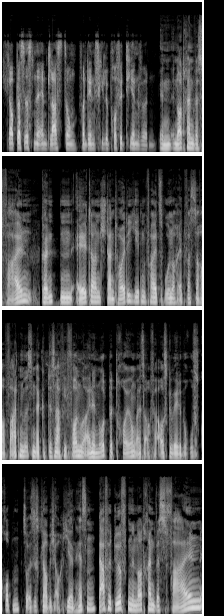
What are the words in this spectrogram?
Ich glaube, das ist eine Entlastung, von denen viele profitieren würden. In Nordrhein-Westfalen könnten Eltern Stand heute jedenfalls wohl noch etwas darauf warten müssen. Da gibt es nach wie vor nur eine Notbetreuung, also auch für ausgewählte Berufsgruppen. So ist es, glaube ich, auch hier in Hessen. Dafür dürften in Nordrhein-Westfalen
